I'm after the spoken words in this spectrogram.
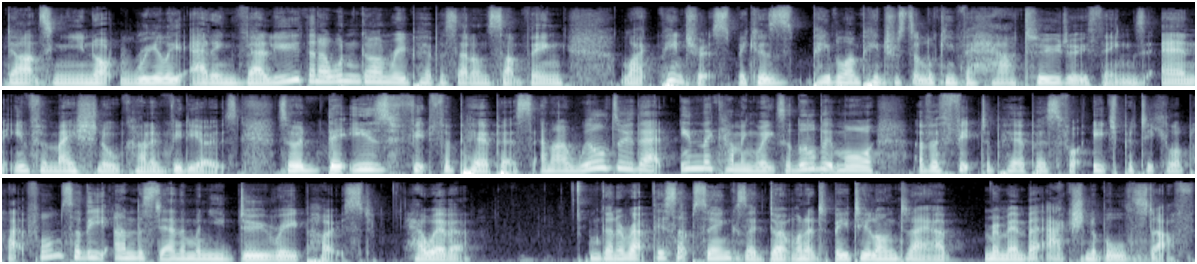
dancing and you're not really adding value, then I wouldn't go and repurpose that on something like Pinterest because people on Pinterest are looking for how to do things and informational kind of videos. So there is fit for purpose. And I will do that in the coming weeks, a little bit more of a fit to purpose for each particular particular platform so that you understand them when you do repost. However, I'm going to wrap this up soon because I don't want it to be too long today. I remember actionable stuff.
